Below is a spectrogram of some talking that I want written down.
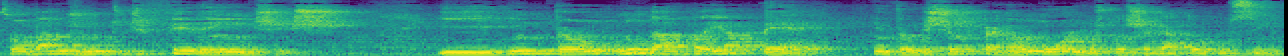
são bairros muito diferentes. E então não dava para ir a pé. Então eles tinham que pegar um ônibus para chegar até o cursinho.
